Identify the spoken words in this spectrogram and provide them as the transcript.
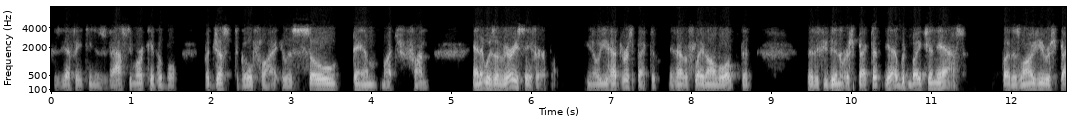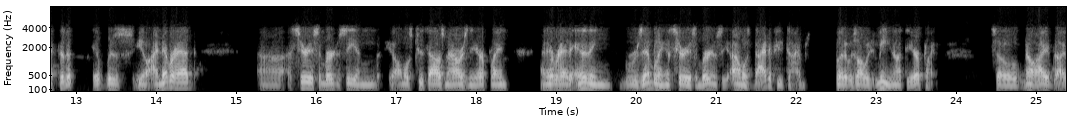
because the F-18 is vastly more capable, but just to go fly. It was so damn much fun, and it was a very safe airplane. You know, you had to respect it. It had a flight envelope that that if you didn't respect it, yeah, it would bite you in the ass. But as long as you respected it, it was. You know, I never had uh, a serious emergency and almost 2,000 hours in the airplane. I never had anything resembling a serious emergency. I almost died a few times, but it was always me, not the airplane. So no, I, I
